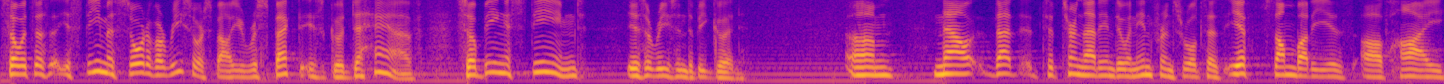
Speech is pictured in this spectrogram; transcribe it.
So it's a, esteem is sort of a resource value. Respect is good to have. So being esteemed is a reason to be good. Um, now, that, to turn that into an inference rule, it says if somebody is of high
